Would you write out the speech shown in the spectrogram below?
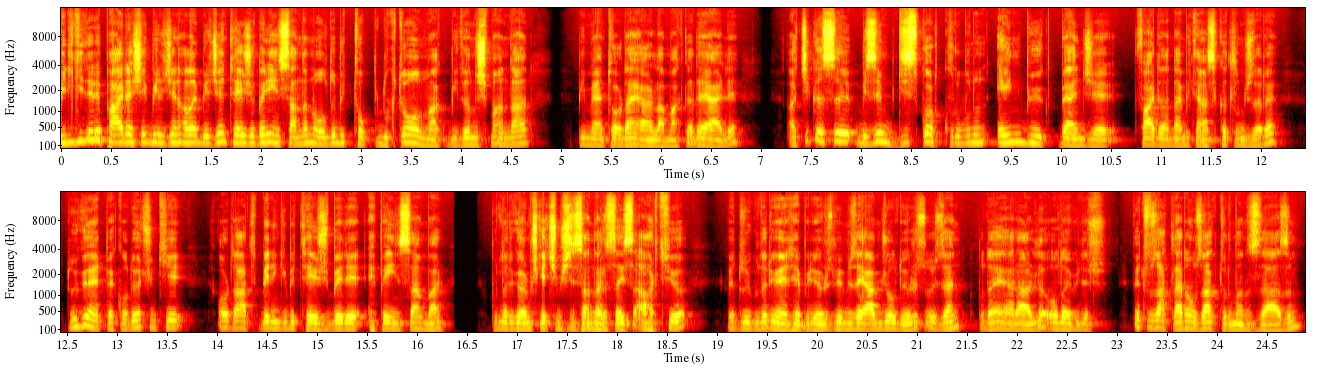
bilgileri paylaşabileceğin, alabileceğin tecrübeli insanların olduğu bir toplulukta olmak, bir danışmandan, bir mentordan yararlanmak da değerli. Açıkçası bizim Discord grubunun en büyük bence faydalarından bir tanesi katılımcılara duygu yönetmek oluyor. Çünkü orada artık benim gibi tecrübeli epey insan var. Bunları görmüş geçmiş insanların sayısı artıyor ve duyguları yönetebiliyoruz. Birbirimize yardımcı oluyoruz. O yüzden bu da yararlı olabilir. Ve tuzaklardan uzak durmanız lazım.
